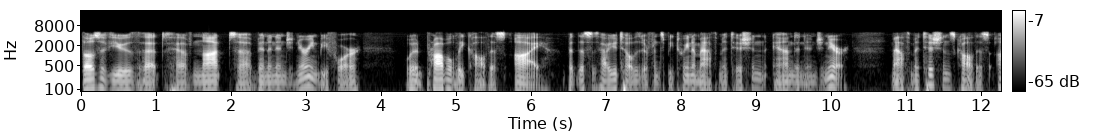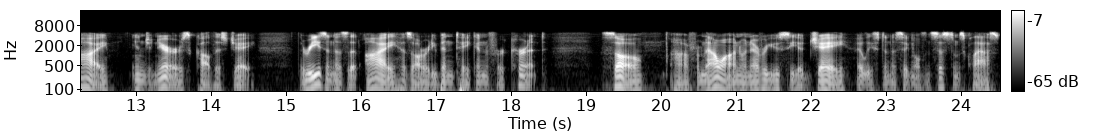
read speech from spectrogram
Those of you that have not uh, been in engineering before would probably call this i, but this is how you tell the difference between a mathematician and an engineer. Mathematicians call this i, engineers call this j. The reason is that I has already been taken for current. So, uh, from now on, whenever you see a J, at least in a signals and systems class,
